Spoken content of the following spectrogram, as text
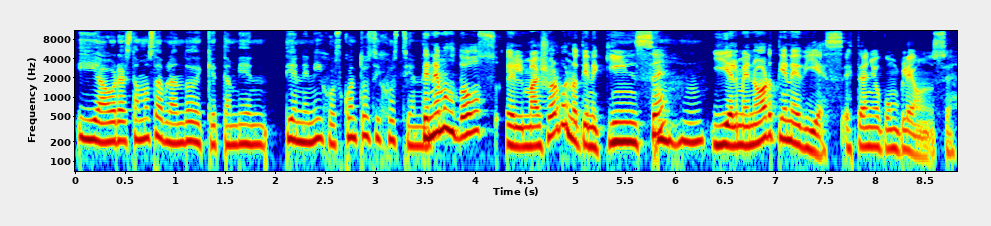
Y ahora estamos hablando de que también tienen hijos. ¿Cuántos hijos tienen? Tenemos dos, el mayor, bueno, tiene 15 y el menor tiene 10, este año cumple 11.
